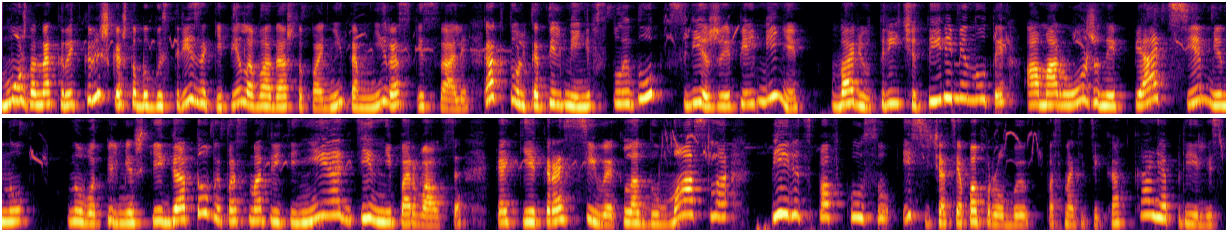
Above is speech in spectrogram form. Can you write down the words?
можно накрыть крышкой, чтобы быстрее закипела вода, чтобы они там не раскисали. Как только пельмени всплывут, свежие пельмени варю 3-4 минуты, а мороженые 5-7 минут. Ну вот пельмешки готовы, посмотрите, ни один не порвался. Какие красивые, кладу масло, перец по вкусу. И сейчас я попробую. Посмотрите, какая прелесть.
